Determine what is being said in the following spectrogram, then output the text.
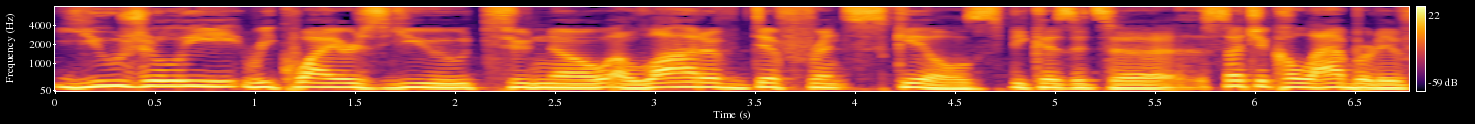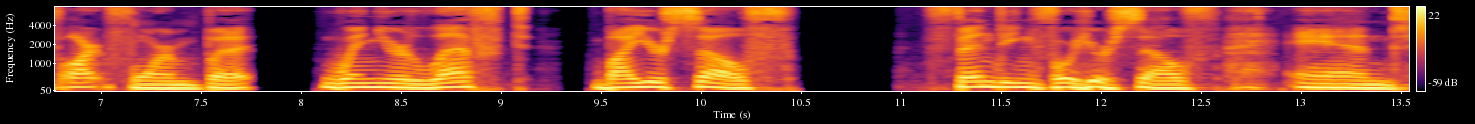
usually requires you to know a lot of different skills because it's a such a collaborative art form. But when you're left by yourself fending for yourself and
